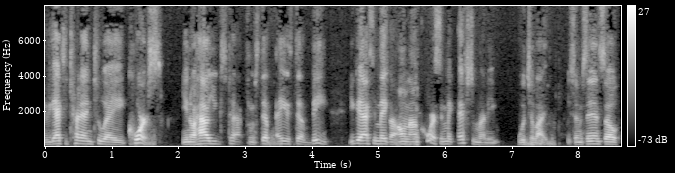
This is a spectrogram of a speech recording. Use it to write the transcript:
if you actually turn that into a course, you know, how you step from step A to step B, you can actually make an online course and make extra money with you like. You see what I'm saying? So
